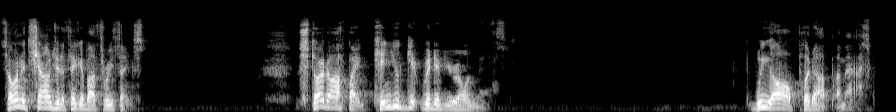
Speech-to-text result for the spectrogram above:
So I want to challenge you to think about three things. Start off by can you get rid of your own mask? We all put up a mask.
